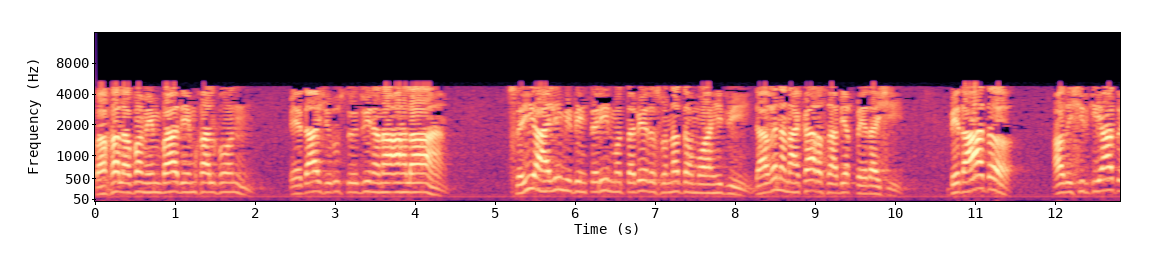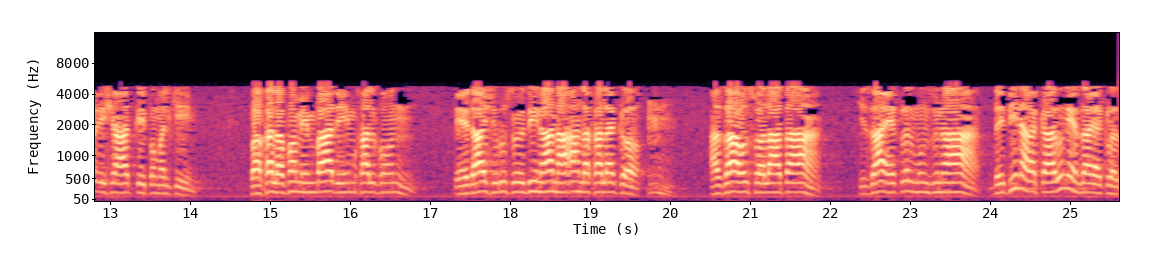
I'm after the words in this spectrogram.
فخلف من بعدهم خلفون پیدا شروع دوی نه اهلا صحیح عالم بهترین متبع د سنت او موحد وی داغه نه ناکار سابق پیدا شي بدعات او د شرکیات او اشاعت کوي په ملکی فخلف من بعدهم خلفون پیدا شروع سو دینا نا اهل خلق ازا او صلاتا چې زا اکل منزنا د دین کارونه زا اکل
